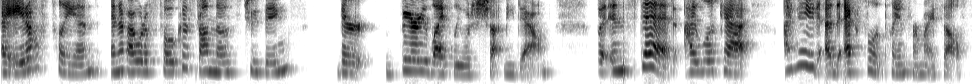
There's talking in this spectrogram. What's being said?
I ate off plan. And if I would have focused on those two things, they're very likely would have shut me down. But instead, I look at I made an excellent plan for myself.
